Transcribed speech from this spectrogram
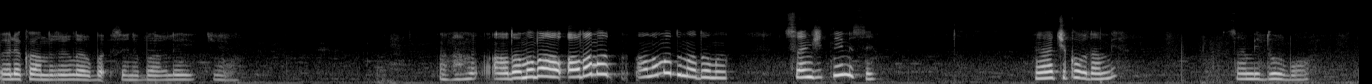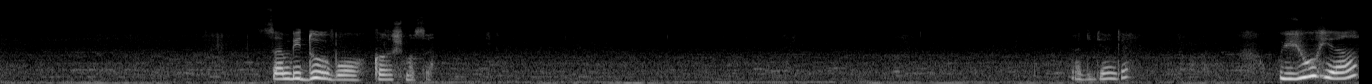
Böyle kandırırlar seni barleyci. Adamı, adamı da al, alama, alamadım adamı. Sen ciddi misin? Ha çık oradan bir. Sen bir dur bu. Sen bir dur bu karışması. Hadi gel gel. Yuh ya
